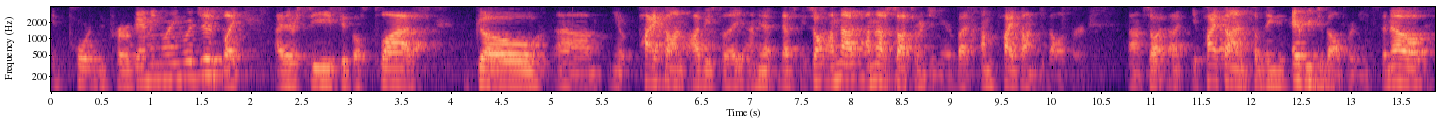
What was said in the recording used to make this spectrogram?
important programming languages like either C, C++, Go, um, you know, Python, obviously. I mean, that's so. I'm not. I'm not a software engineer, but I'm a Python developer. Um, so uh, Python is something every developer needs to know.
